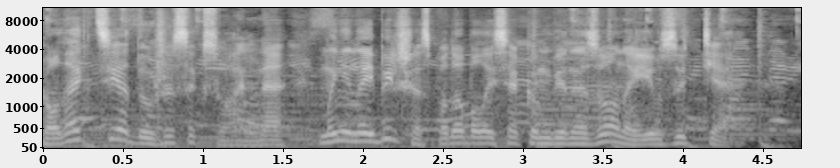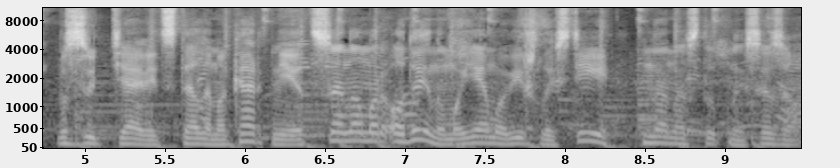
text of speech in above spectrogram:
Колекція дуже сексуальна. Мені найбільше сподобалися комбінезони і взуття. Взуття від Стелли Маккартні – це номер один у моєму віш-листі на наступний сезон.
